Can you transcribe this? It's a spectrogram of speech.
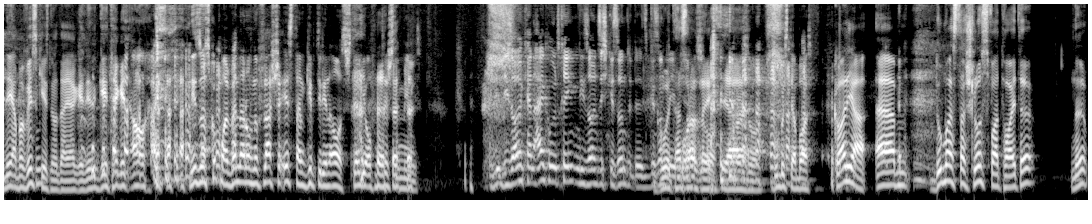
nee, aber Whisky ist nur da, ja, der geht, der geht auch. Nee, sonst guck mal, wenn da noch eine Flasche ist, dann gib dir den aus. Stell die auf den Tisch, den Mädels. Die, die sollen keinen Alkohol trinken, die sollen sich gesund, äh, gesund Gut, leben. hast du Oder auch so. recht. Oder Ja. so. Du bist der Boss. Kolja, ähm, du machst das Schlusswort heute. Ne?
